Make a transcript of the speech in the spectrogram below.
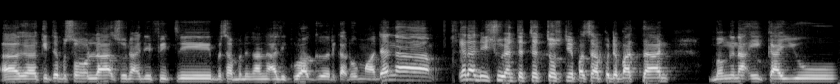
uh, kita bersolat sunat Aidilfitri bersama dengan ahli keluarga dekat rumah dan uh, kan ada isu yang tercetusnya pasal perdebatan mengenai kayu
